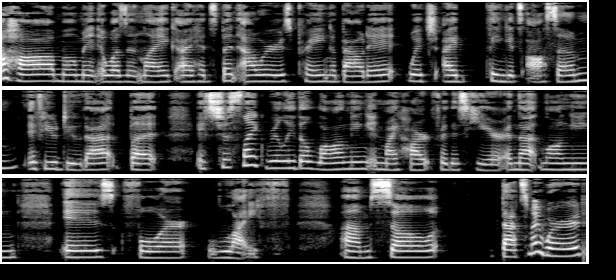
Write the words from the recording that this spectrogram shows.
aha moment. It wasn't like I had spent hours praying about it, which I think it's awesome if you do that, but it's just like really the longing in my heart for this year, and that longing is for life. Um, so that's my word,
